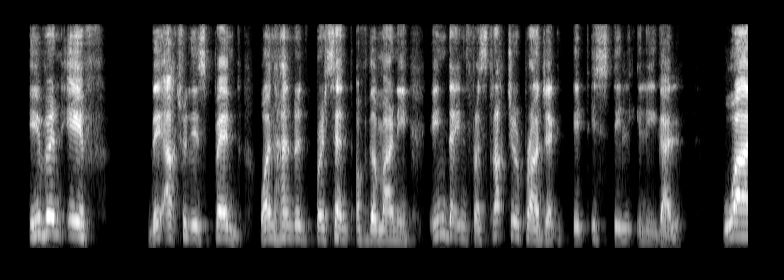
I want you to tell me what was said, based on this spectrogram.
Even if they actually spend 100% of the money in the infrastructure project, it is still illegal. Why?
